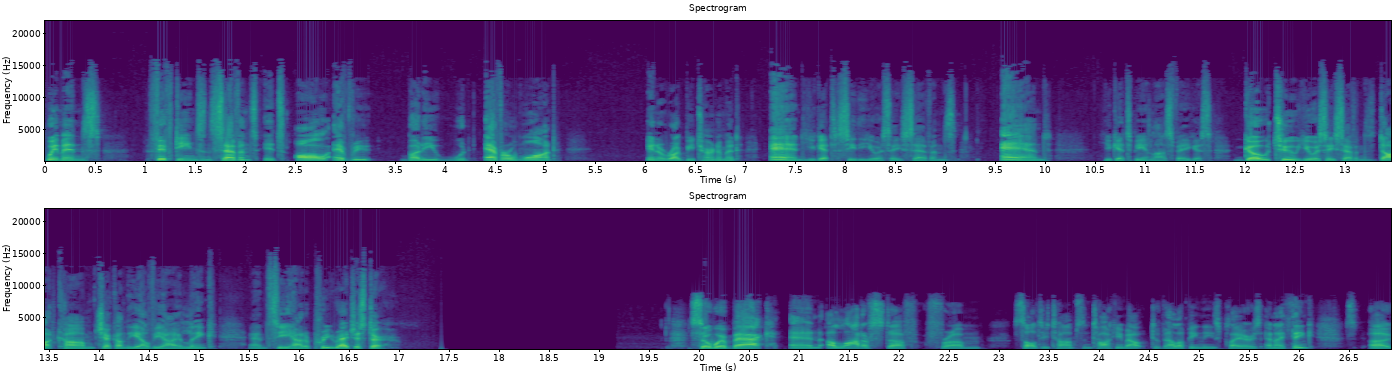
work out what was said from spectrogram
women's 15s and 7s. It's all everybody would ever want in a rugby tournament, and you get to see the USA 7s, and you get to be in Las Vegas. Go to USA7s.com, check on the LVI link, and see how to pre register. So we're back, and a lot of stuff from Salty Thompson, talking about developing these players. And I think uh,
